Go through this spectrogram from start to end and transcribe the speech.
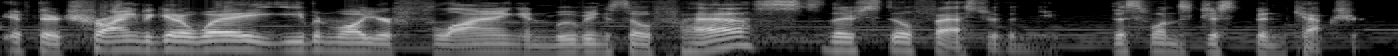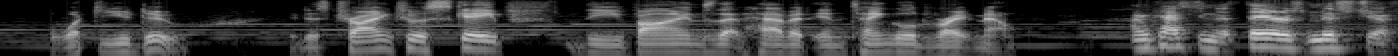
If they're trying to get away, even while you're flying and moving so fast, they're still faster than you. This one's just been captured. What do you do? It is trying to escape the vines that have it entangled right now. I'm casting Nathair's Mischief.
